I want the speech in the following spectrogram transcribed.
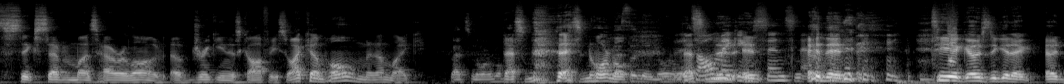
six, seven months, however long, of, of drinking this coffee. So I come home and I'm like, That's normal. that's that's normal. That's the new normal. It's That's all new- making and- sense now. And then Tia goes to get a, a,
